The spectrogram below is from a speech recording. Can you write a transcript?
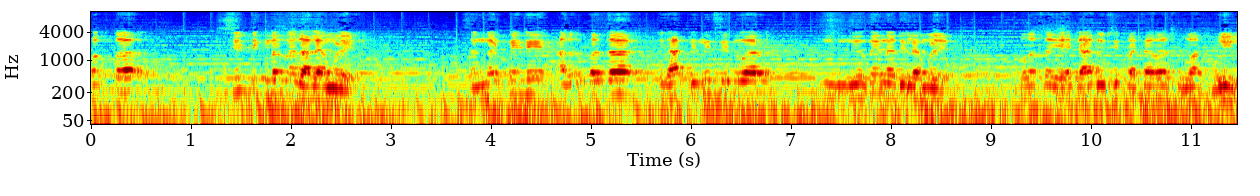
फक्त सीट डिक्लेअर न झाल्यामुळे संघटनेने अजूनपर्यंत ह्या तिन्ही सीटवर निर्णय न दिल्यामुळे थोडंसं हे ज्या दिवशी प्रचाराला सुरुवात होईल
